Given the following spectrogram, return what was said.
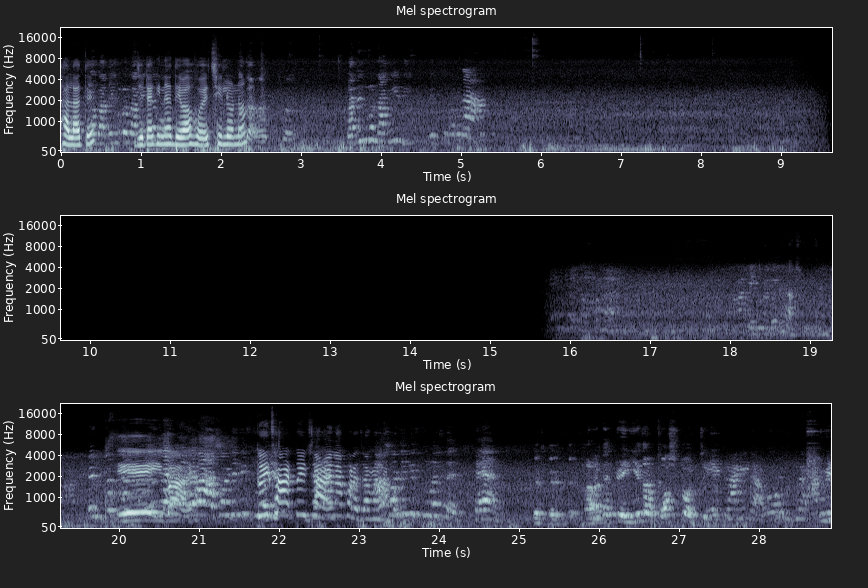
থালাতে যেটা কিনা দেওয়া হয়েছিল না বাটিগুলো নামিয়ে দিই দেখতে পাবো। না এইবার। তুই ছাড় তুই ছাড়। না পরে জামা না খানাটা একটু এগিয়ে দাও কষ্ট হচ্ছে। তুমি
